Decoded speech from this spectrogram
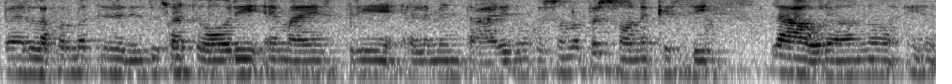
per la formazione di educatori e maestri elementari, dunque sono persone che si laureano in,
